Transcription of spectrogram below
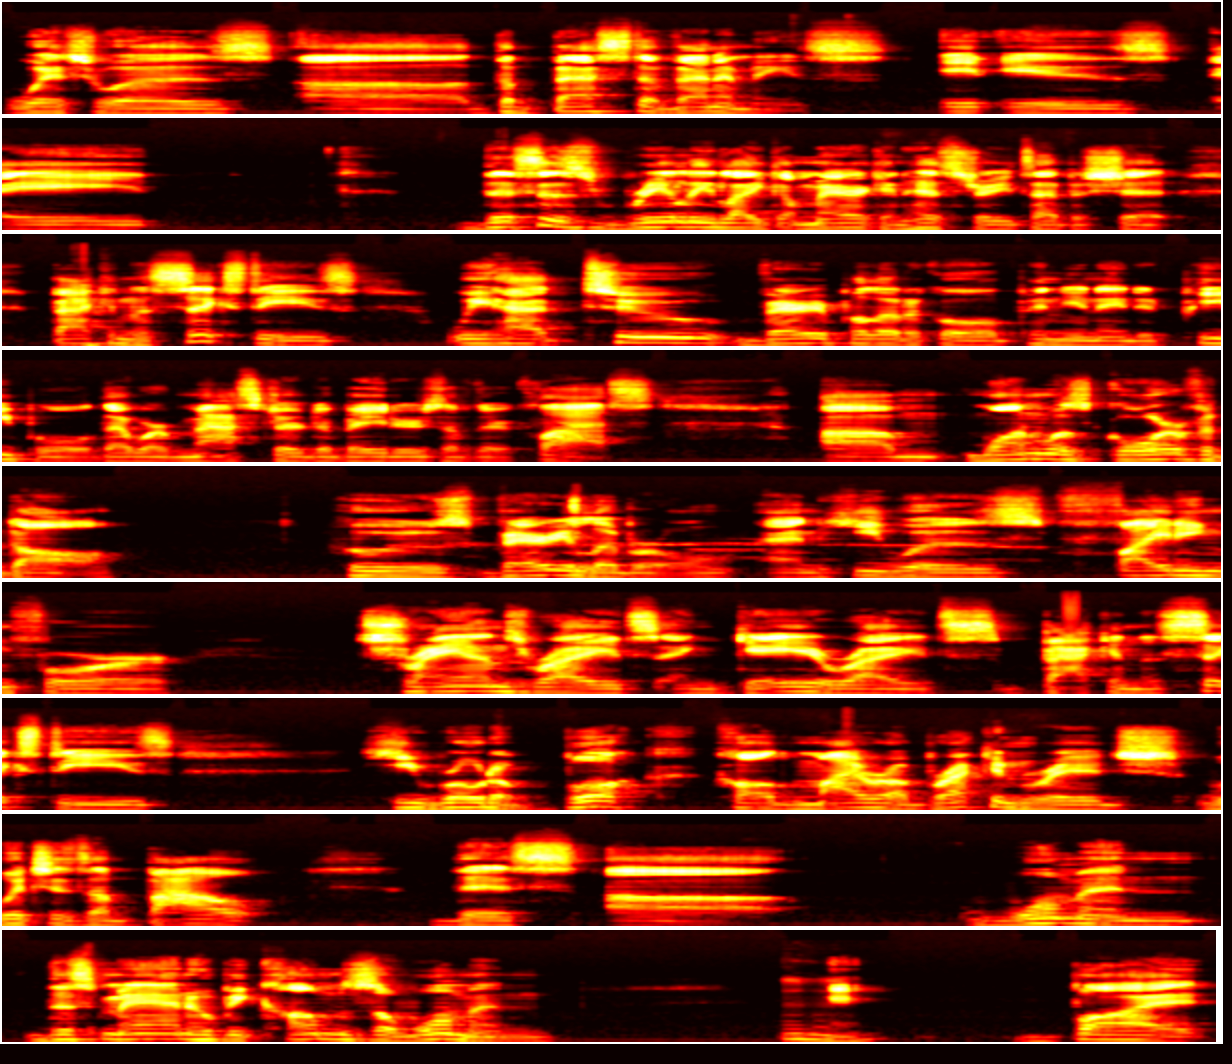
which was uh, The Best of Enemies. It is a. This is really like American history type of shit. Back in the 60s, we had two very political, opinionated people that were master debaters of their class. Um, one was Gore Vidal, who's very liberal and he was fighting for trans rights and gay rights back in the 60s he wrote a book called myra breckinridge which is about this uh, woman this man who becomes a woman. Mhm. but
